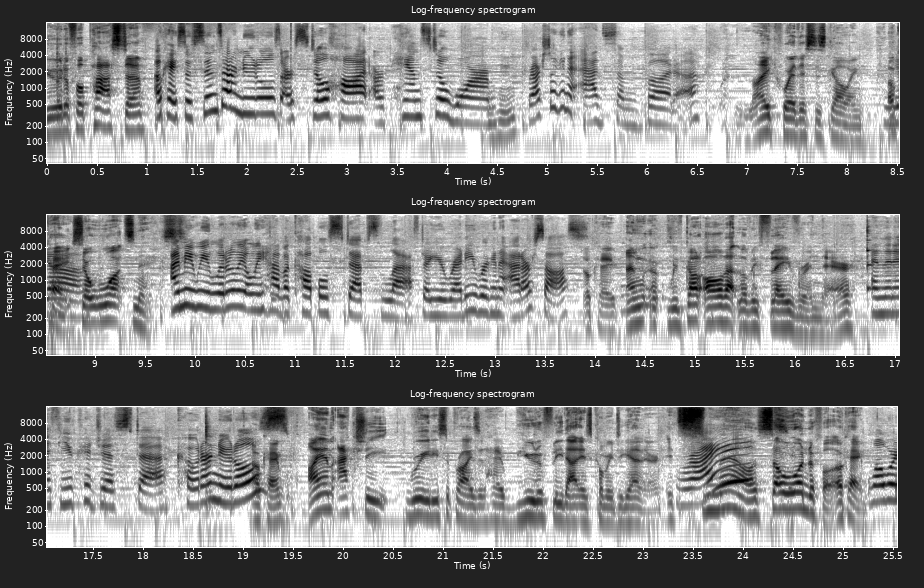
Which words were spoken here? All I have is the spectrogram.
Beautiful pasta. Okay, so since our noodles are still hot, our pan's still warm, Mm-hmm. we're actually gonna add some butter. like where this is going. Okay, Yeah. so what's next? I mean, we literally only have a couple steps left. Are you ready? We're gonna add our sauce. Okay, and uh, we've got all that lovely flavor in there. And then if you could just uh, coat our noodles. Okay, I am actually really surprised at how beautifully that is coming together. It Right? smells so wonderful. Okay. Well, we're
